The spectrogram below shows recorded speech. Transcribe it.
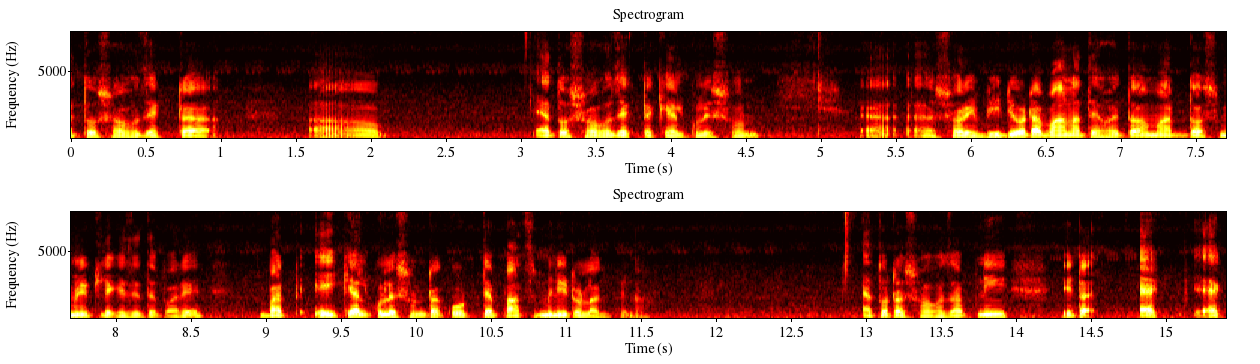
এত সহজ একটা এত সহজ একটা ক্যালকুলেশন সরি ভিডিওটা বানাতে হয়তো আমার দশ মিনিট লেগে যেতে পারে বাট এই ক্যালকুলেশনটা করতে পাঁচ মিনিটও লাগবে না। এতটা সহজ। আপনি এটা এক এক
